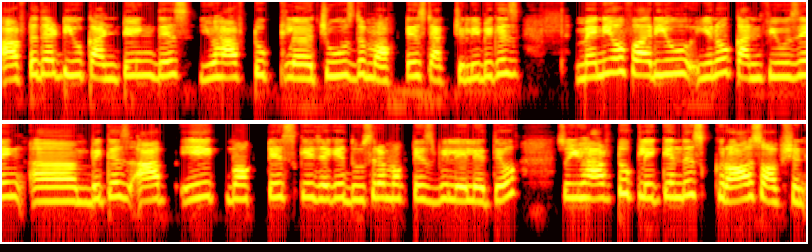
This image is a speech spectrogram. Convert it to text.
after that you continuing this you have to choose the mock test actually because many of are you you know confusing uh, because आप एक mock test के जगह दूसरा mock test भी ले लेते हो so you have to click in this cross option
